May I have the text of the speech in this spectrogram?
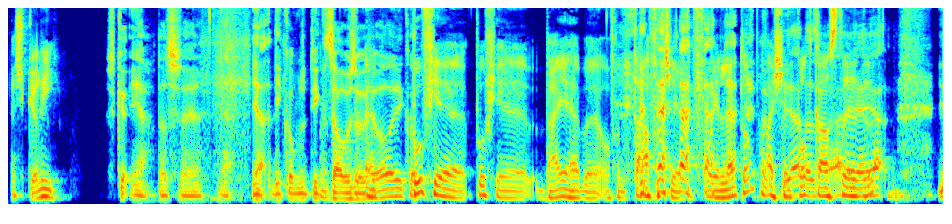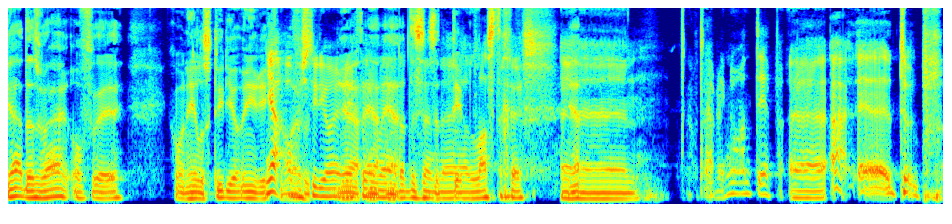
Scully. Scu- Ja, dat is, eh, ja. ja, die komt, die zou sowieso wel. Poefje, poefje bij je hebben of een tafeltje voor je laptop als je een Ja, dat podcast waar, eh, ja, doet. ja. Ja, dat is waar. Of eh, gewoon een hele studio inrichten. Ja, of een studio inrichten. maar ja, dat is een, eh, lastige. Ja. Eh, Wat heb ik nog een tip? Eh, ah, eh, pff,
